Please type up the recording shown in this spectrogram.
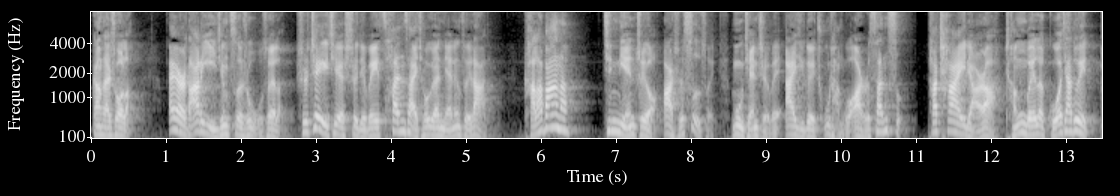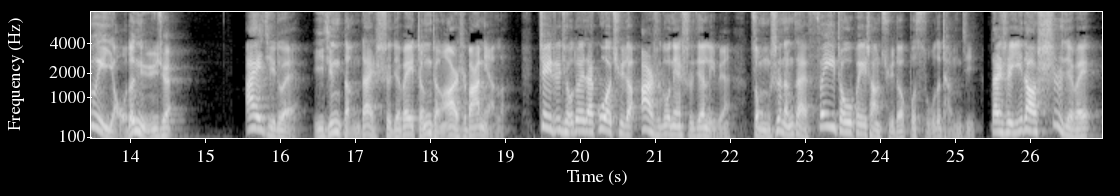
刚才说了，埃尔达里已经四十五岁了，是这届世界杯参赛球员年龄最大的。卡拉巴呢，今年只有二十四岁，目前只为埃及队出场过二十三次。他差一点啊，成为了国家队队友的女婿。埃及队已经等待世界杯整整二十八年了。这支球队在过去的二十多年时间里边，总是能在非洲杯上取得不俗的成绩，但是，一到世界杯，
